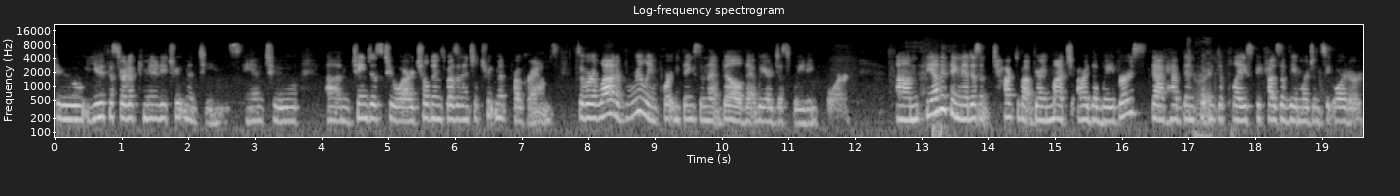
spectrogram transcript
to youth assertive community treatment teams and to um, changes to our children's residential treatment programs. So there were a lot of really important things in that bill that we are just waiting for. Um, the other thing that isn't talked about very much are the waivers that have been put Right. into place because of the emergency order.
